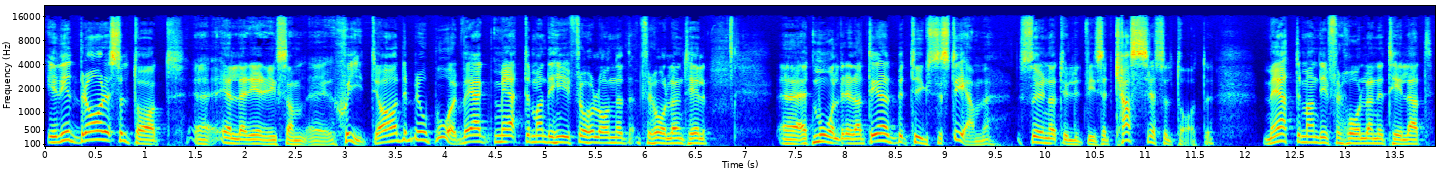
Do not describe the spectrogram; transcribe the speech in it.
är det ett bra resultat eh, eller är det liksom eh, skit? Ja, det beror på. Väg, mäter man det i förhållande, förhållande till ett målrelaterat betygssystem så är det naturligtvis ett kassresultat. Mäter man det i förhållande till att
